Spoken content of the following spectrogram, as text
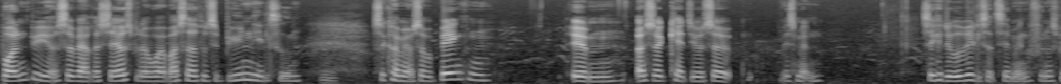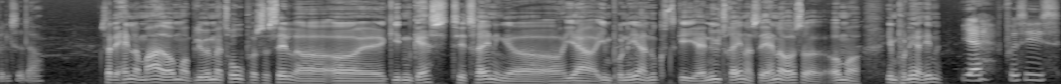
Brøndby, og så være reservespiller, hvor jeg bare sad på tribunen hele tiden. Mm. Så kom jeg jo så på bænken, øhm, og så kan det jo så, hvis man, så kan det udvikle sig til, at man kan få noget spilletid der. Så det handler meget om at blive ved med at tro på sig selv og, og øh, give den gas til træning og, og ja, imponere. Nu skal I have nye træner, så det handler også om at imponere hende. Ja, præcis.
